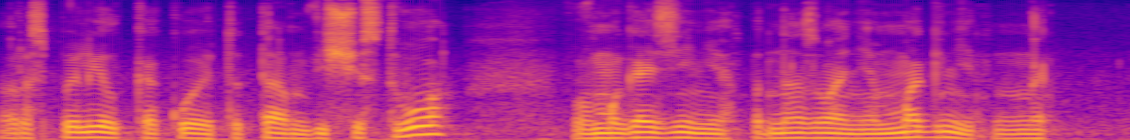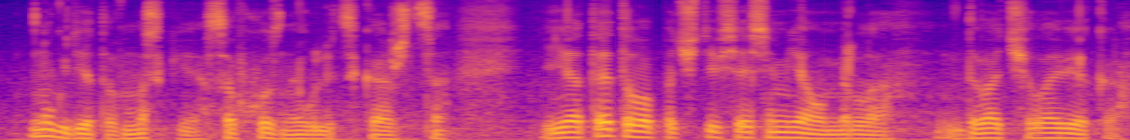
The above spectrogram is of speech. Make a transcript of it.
распылил какое-то там вещество в магазине под названием «Магнит», ну, где-то в Москве, совхозной улице, кажется. И от этого почти вся семья умерла. Два человека,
